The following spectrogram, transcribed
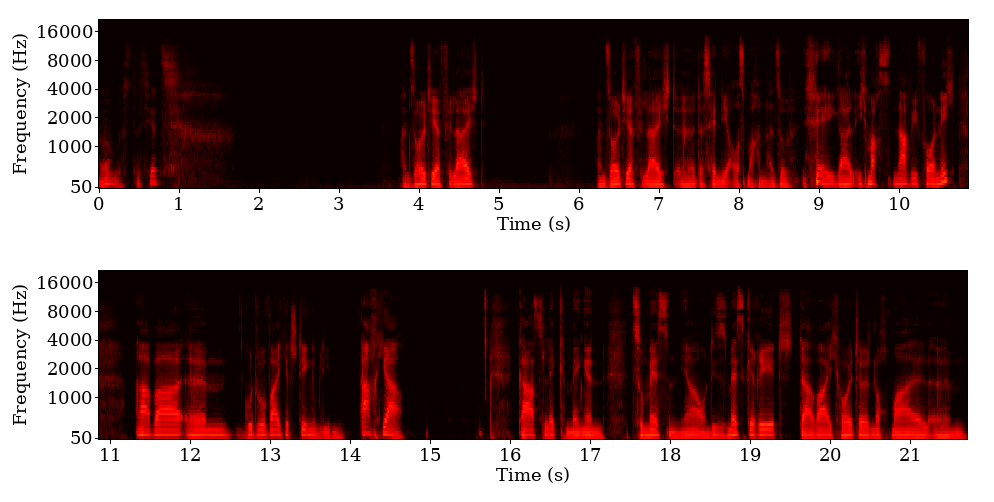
ja, was ist das jetzt? Man sollte ja vielleicht, man sollte ja vielleicht äh, das Handy ausmachen. Also egal, ich mach's nach wie vor nicht. Aber ähm, gut, wo war ich jetzt stehen geblieben? Ach ja, Gasleckmengen zu messen. Ja, und dieses Messgerät, da war ich heute nochmal ähm,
